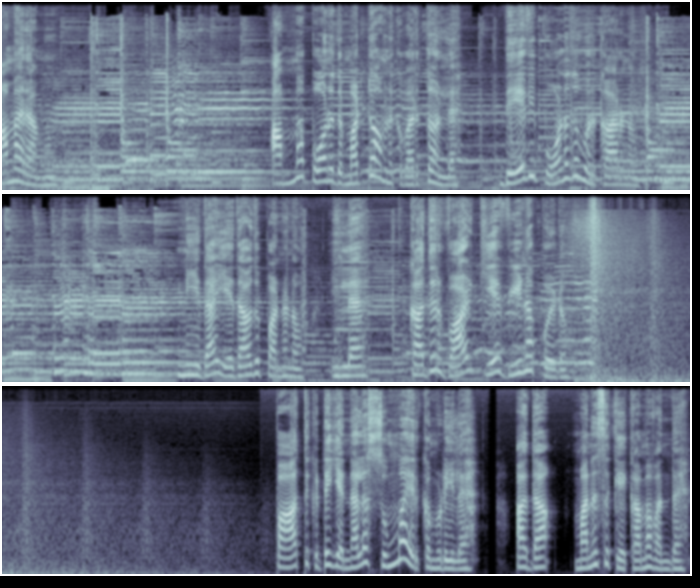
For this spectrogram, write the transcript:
ஆமா ராமு. அம்மா போனது மட்டும் அவனுக்கு வருத்தம் இல்ல. தேவி போனதும் ஒரு காரணம். நீதான் ஏதாவது பண்ணணும். இல்ல கதிர் வாழ்க்கையே வீணா போயிடும். பாத்துக்கிட்டு என்னால சும்மா இருக்க முடியல. அதான் மனசு கேட்காம வந்தேன்.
